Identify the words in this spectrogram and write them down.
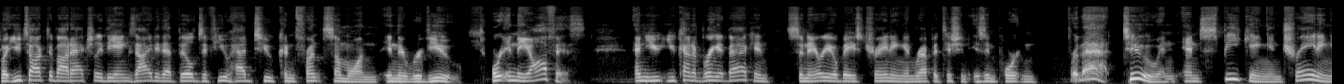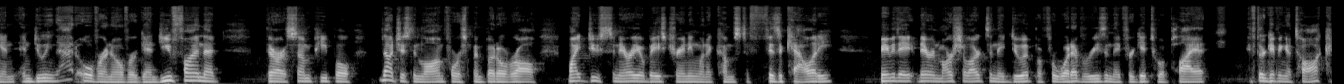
But you talked about actually the anxiety that builds if you had to confront someone in their review or in the office. And you you kind of bring it back in scenario based training and repetition is important for that too. And and speaking and training and, and doing that over and over again. Do you find that there are some people, not just in law enforcement, but overall, might do scenario based training when it comes to physicality. Maybe they, they're in martial arts and they do it, but for whatever reason, they forget to apply it if they're giving a talk.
